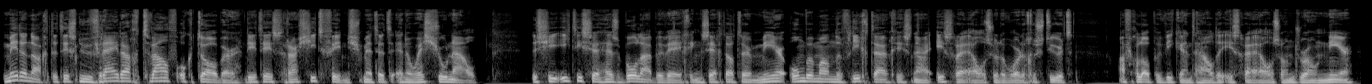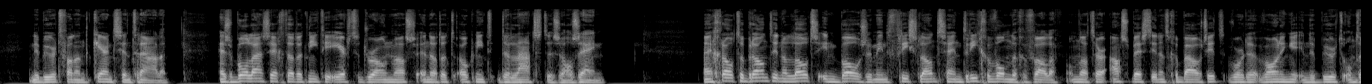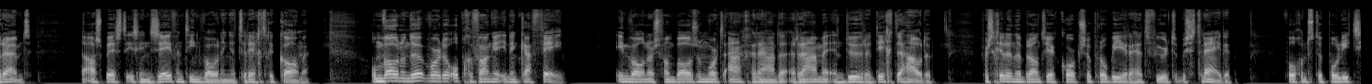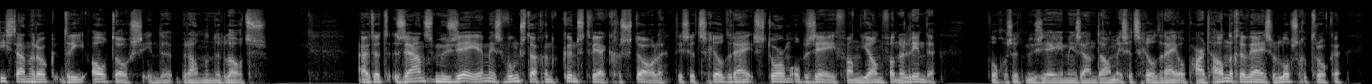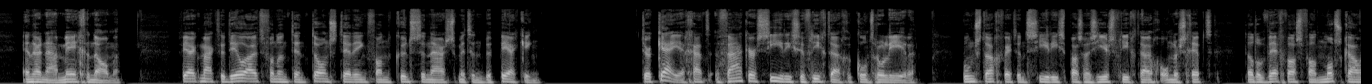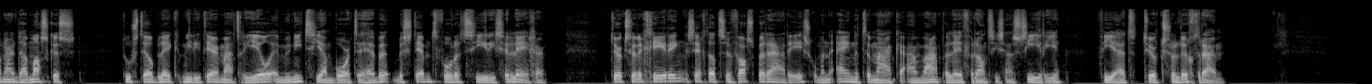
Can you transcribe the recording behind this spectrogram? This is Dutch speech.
Middernacht, het is nu vrijdag 12 oktober. Dit is Rashid Finch met het NOS-journaal. De Sjiïtische Hezbollah-beweging zegt dat er meer onbemande vliegtuigen naar Israël zullen worden gestuurd. Afgelopen weekend haalde Israël zo'n drone neer in de buurt van een kerncentrale. Hezbollah zegt dat het niet de eerste drone was en dat het ook niet de laatste zal zijn. Bij een grote brand in een loods in Bozum in Friesland zijn drie gewonden gevallen. Omdat er asbest in het gebouw zit, worden woningen in de buurt ontruimd. De asbest is in 17 woningen terechtgekomen. Omwonenden worden opgevangen in een café. Inwoners van Bozum wordt aangeraden ramen en deuren dicht te houden. Verschillende brandweerkorpsen proberen het vuur te bestrijden. Volgens de politie staan er ook drie auto's in de brandende loods. Uit het Zaans Museum is woensdag een kunstwerk gestolen. Het is het schilderij Storm op Zee van Jan van der Linden. Volgens het museum in Zaandam is het schilderij op hardhandige wijze losgetrokken en daarna meegenomen. Het werk maakte deel uit van een tentoonstelling van kunstenaars met een beperking. Turkije gaat vaker Syrische vliegtuigen controleren. Woensdag werd een Syrisch passagiersvliegtuig onderschept... dat op weg was van Moskou naar Damascus. Toestel bleek militair materieel en munitie aan boord te hebben... bestemd voor het Syrische leger. De Turkse regering zegt dat ze vastberaden is om een einde te maken... aan wapenleveranties aan Syrië via het Turkse luchtruim.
